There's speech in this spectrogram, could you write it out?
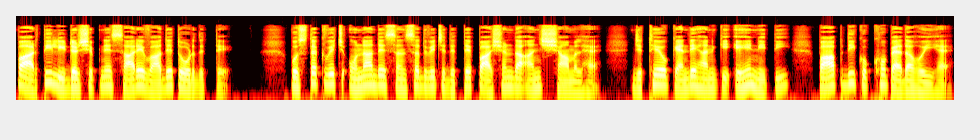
ਭਾਰਤੀ ਲੀਡਰਸ਼ਿਪ ਨੇ ਸਾਰੇ ਵਾਅਦੇ ਤੋੜ ਦਿੱਤੇ। ਪੁਸਤਕ ਵਿੱਚ ਉਨ੍ਹਾਂ ਦੇ ਸੰਸਦ ਵਿੱਚ ਦਿੱਤੇ ਭਾਸ਼ਣ ਦਾ ਅੰਸ਼ ਸ਼ਾਮਲ ਹੈ, ਜਿੱਥੇ ਉਹ ਕਹਿੰਦੇ ਹਨ ਕਿ ਇਹ ਨੀਤੀ ਪਾਪ ਦੀ ਕੁੱਖੋਂ ਪੈਦਾ ਹੋਈ ਹੈ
